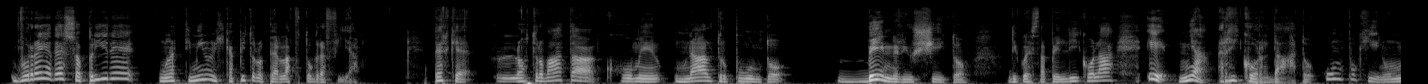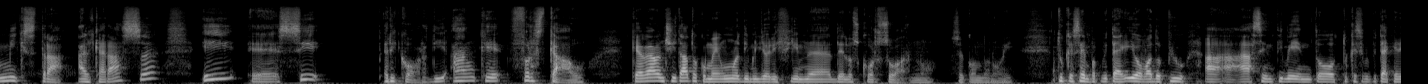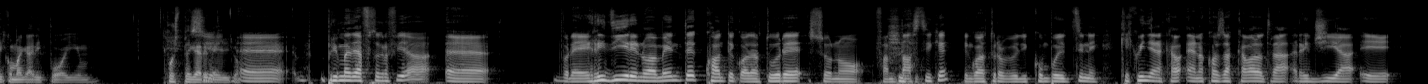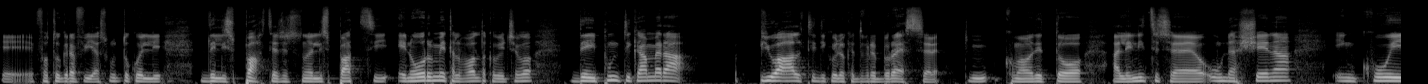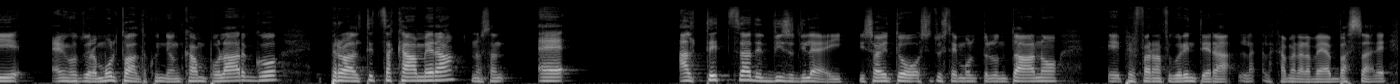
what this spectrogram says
Vorrei adesso aprire un attimino il capitolo per la fotografia, perché l'ho trovata come un altro punto ben riuscito di questa pellicola e mi ha ricordato un pochino un mix tra Alcaraz e eh, se ricordi anche First Cow che avevano citato come uno dei migliori film dello scorso anno, secondo noi. Tu che sei un po' più tecnico, io vado più a, a, a, sentimento, tu che sei più tecnico magari puoi, puoi spiegare sì, meglio. Eh, prima della fotografia eh, vorrei ridire nuovamente quante inquadrature sono fantastiche, le inquadrature proprio di composizione, che quindi è una, è una, cosa a cavallo tra regia e, e, fotografia, soprattutto quelli degli spazi, cioè ci sono degli spazi enormi, talvolta come dicevo, dei punti camera più alti di quello che dovrebbero essere. Come avevo detto all'inizio, c'è una scena in cui è un'inquadratura molto alta, quindi è un campo largo, però l'altezza camera è altezza del viso di lei. Di solito, se tu stai molto lontano e per fare una figura intera, la, la camera la vai a abbassare.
